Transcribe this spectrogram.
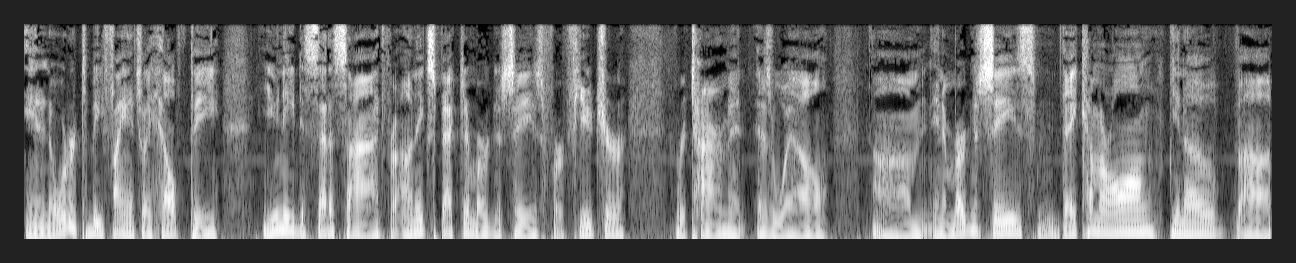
And in order to be financially healthy, you need to set aside for unexpected emergencies, for future retirement as well. Um, in emergencies, they come along, you know, uh,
